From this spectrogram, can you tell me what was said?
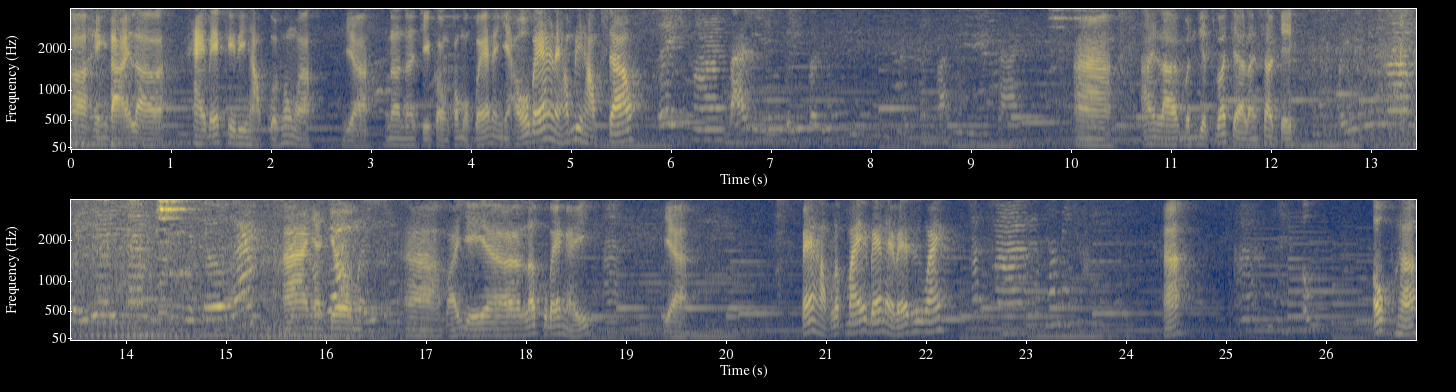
À, hiện tại là hai bé kia đi học rồi phải không ạ? Dạ nên à, chỉ còn có một bé này nhà ổ bé này không đi học sao đi mà tại vì bị bệnh À, ai là bệnh dịch quá trời là sao chị? bị bị nhà trường á À, nhà trường. À, bởi vì lớp của bé nghỉ. à, Dạ. Bé học lớp mấy? Bé này bé thứ mấy? Hả? à, út Út hả?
